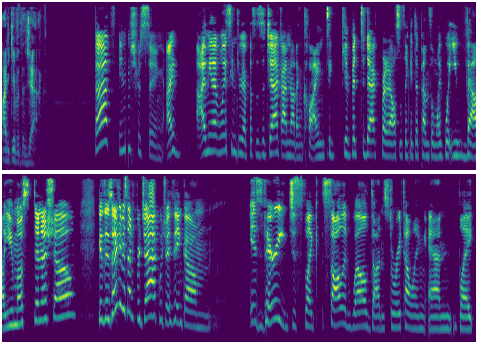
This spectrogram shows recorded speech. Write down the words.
I'd give it to Jack. that's interesting. I I mean, I've only seen three episodes of Jack. I'm not inclined to give it to Jack, but I also think it depends on like what you value most in a show. Because there's something to be said for Jack, which I think um is very just like solid, well done storytelling and like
